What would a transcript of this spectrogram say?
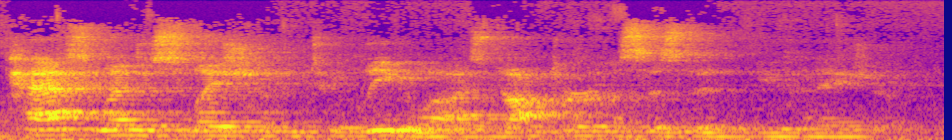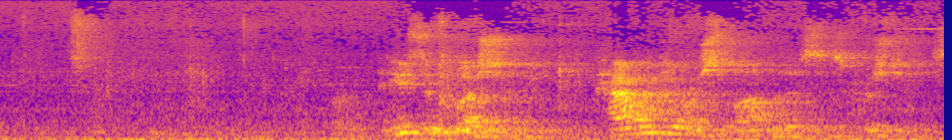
passed legislation to legalize doctor assisted euthanasia. And here's the question How are we going to respond to this as Christians?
